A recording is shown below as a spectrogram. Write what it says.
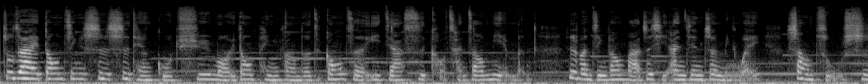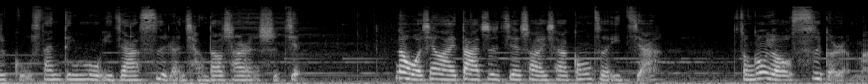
住在东京市世田谷区某一栋平房的宫泽一家四口惨遭灭门，日本警方把这起案件证明为上祖师谷三丁目一家四人强盗杀人事件。那我先来大致介绍一下宫泽一家，总共有四个人嘛。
